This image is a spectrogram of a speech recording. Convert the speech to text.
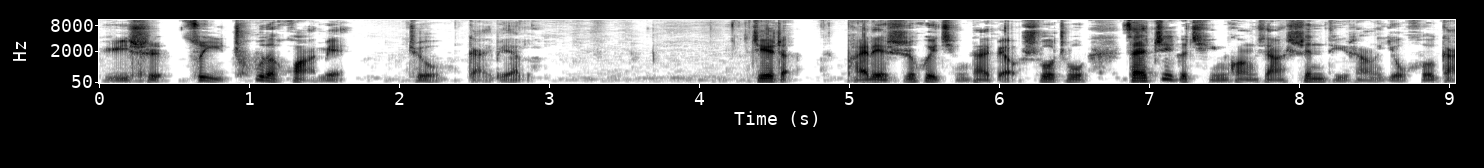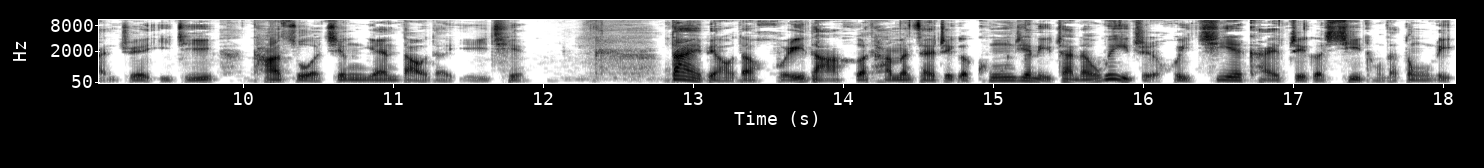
于是最初的画面。就改变了。接着，排列师会请代表说出在这个情况下身体上有何感觉，以及他所经验到的一切。代表的回答和他们在这个空间里站的位置会揭开这个系统的动力，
